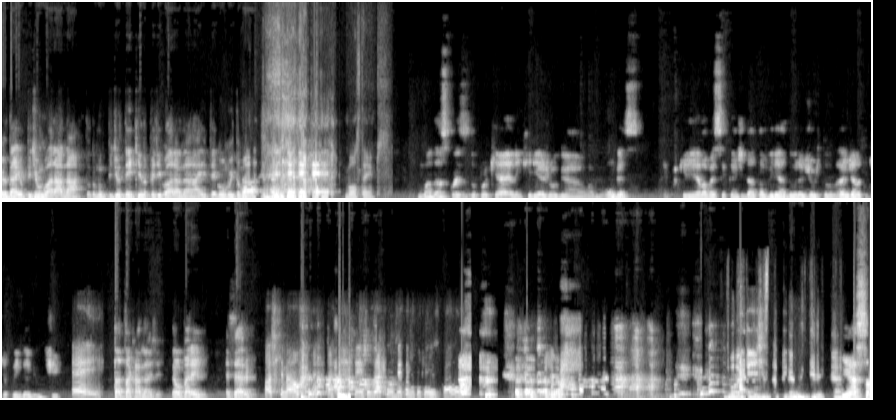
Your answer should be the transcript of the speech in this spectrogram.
Eu, daí eu pedi um Guaraná. Todo mundo pediu tequila, eu pedi Guaraná. Aí pegou muito mal. Bons tempos. Uma das coisas do porquê a Ellen queria jogar o Among Us porque ela vai ser candidata a vereadora de Hortolândia, ela tem que aprender a mentir. Ei, Tá de sacanagem. Não, peraí. É sério? acho que não. Gente, vocês acreditam no que eles falam? Boa, Kenji, você tá pegando espírito, cara. E essa,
